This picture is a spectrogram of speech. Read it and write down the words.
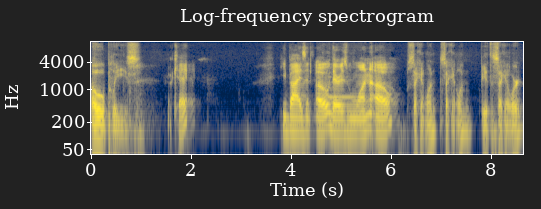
O, please? Okay. He buys an O. There is one O. Second one. Second one. Be it the second word.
